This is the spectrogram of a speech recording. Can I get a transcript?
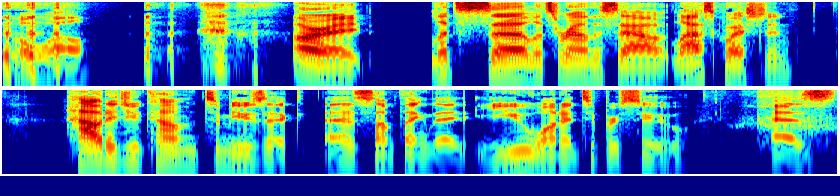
well. All right. Let's uh let's round this out. Last question. How did you come to music as something that you wanted to pursue as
